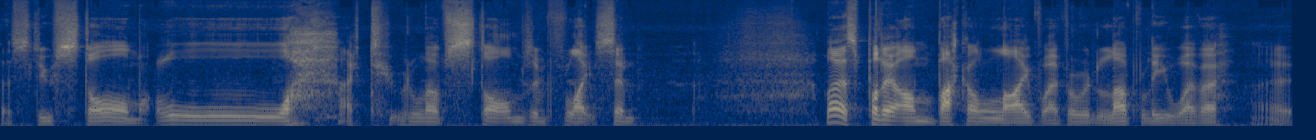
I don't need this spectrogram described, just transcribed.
Let's do storm. Oh, I do love storms in Flight Sim. Let's put it on back on live weather with lovely weather. Uh,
